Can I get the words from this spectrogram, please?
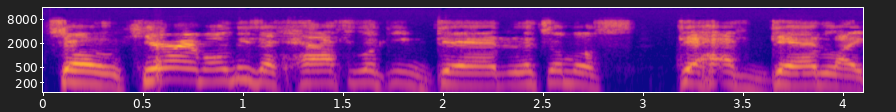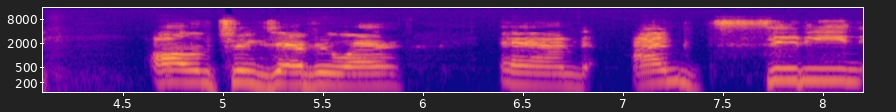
So here I am, all these like half looking dead. It looks almost half dead, like olive trees everywhere. And I'm sitting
